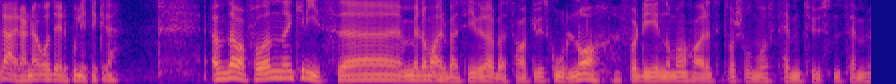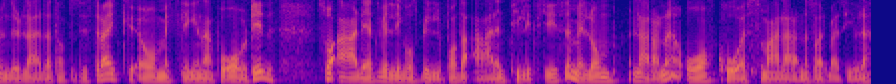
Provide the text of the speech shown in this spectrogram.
lærerne og dere politikere? Altså, det er i hvert fall en krise mellom arbeidsgiver og arbeidstaker i skolen nå. fordi når man har en situasjon hvor 5500 lærere er tatt ut i streik, og meklingen er på overtid, så er det et veldig godt bilde på at det er en tillitskrise mellom lærerne og KS, som er lærernes arbeidsgivere.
